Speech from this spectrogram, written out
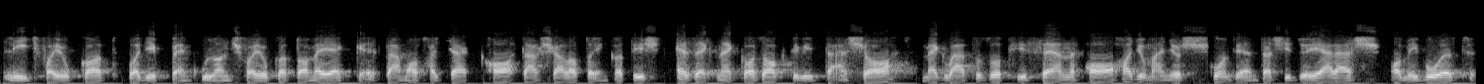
légyfajokat, vagy éppen kulancsfajokat, amelyek támadhatják a társállatainkat is. Ezeknek az aktivitása megváltozott, hiszen a hagyományos kontinentás időjárás, ami volt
